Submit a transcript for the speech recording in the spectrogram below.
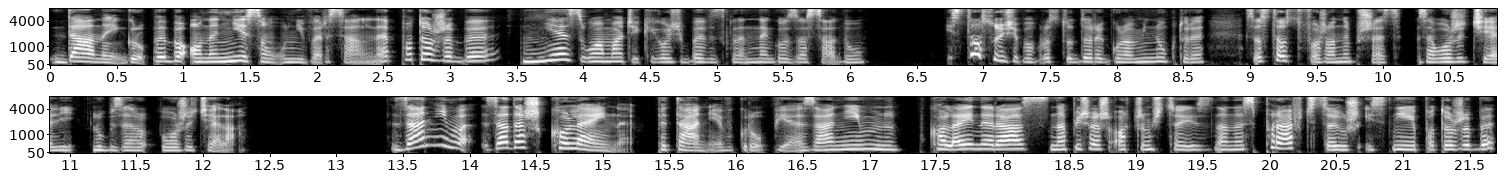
danej grupy, bo one nie są uniwersalne, po to, żeby nie złamać jakiegoś bezwzględnego zasadu. I stosuj się po prostu do regulaminu, który został stworzony przez założycieli lub założyciela. Zanim zadasz kolejne pytanie w grupie, zanim kolejny raz napiszesz o czymś, co jest znane, sprawdź, co już istnieje, po to, żeby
